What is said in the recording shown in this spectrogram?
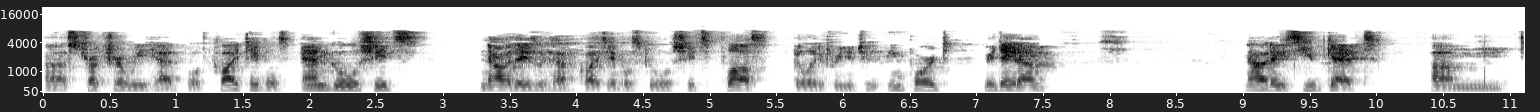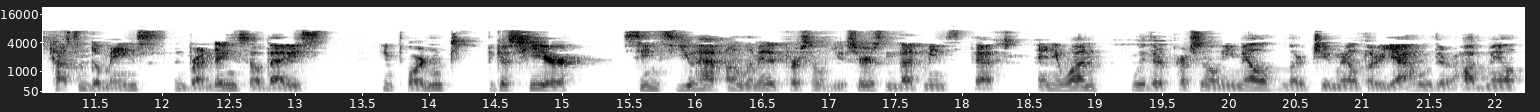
uh, structure, we had both Glide tables and Google Sheets. Nowadays, we have Glide tables, Google Sheets, plus ability for you to import your data. Nowadays, you get um, custom domains and branding, so that is important because here, since you have unlimited personal users, and that means that anyone with their personal email, their Gmail, their Yahoo, their Hotmail,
